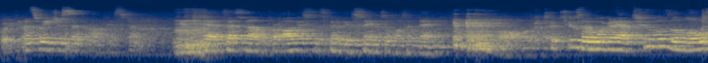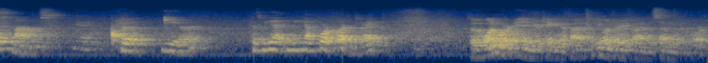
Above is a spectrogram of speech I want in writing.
But you know, That's what you just said for August, huh? Yeah, that's not, for August, it's gonna be the same as it was in May. Oh, okay. So we're gonna have two of the lowest amounts Okay. for the year, because we have, we have four quarters, right? so the one we're in, you're taking a five, fifty-one thirty-five and seven and a quarter.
